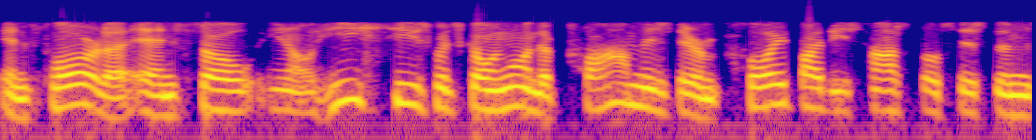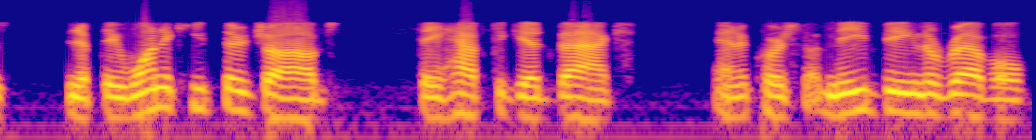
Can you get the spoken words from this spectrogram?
in Florida. And so, you know, he sees what's going on. The problem is they're employed by these hospital systems, and if they want to keep their jobs, they have to get vaxxed. And of course, me being the rebel,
